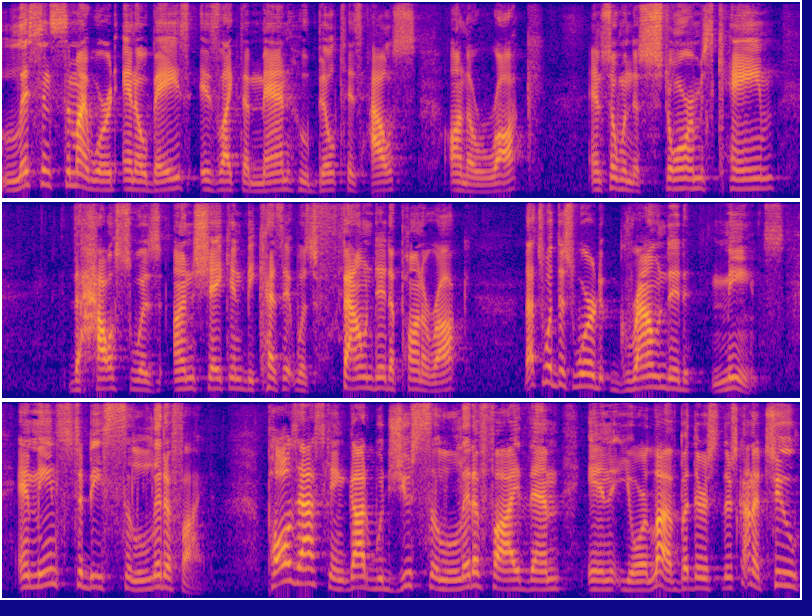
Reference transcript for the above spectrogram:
listens to my word and obeys is like the man who built his house on the rock. And so when the storms came, the house was unshaken because it was founded upon a rock. That's what this word grounded means. It means to be solidified. Paul's asking, God, would you solidify them in your love? But there's, there's kind of two,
